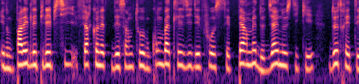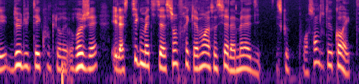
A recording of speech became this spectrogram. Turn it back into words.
Et donc parler de l'épilepsie, faire connaître des symptômes, combattre les idées fausses, c'est permettre de diagnostiquer, de traiter, de lutter contre le rejet et la stigmatisation fréquemment associée à la maladie. Est-ce que pour l'instant tout est correct?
